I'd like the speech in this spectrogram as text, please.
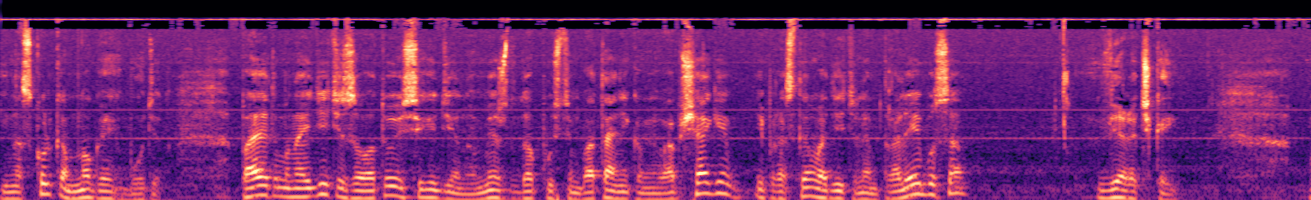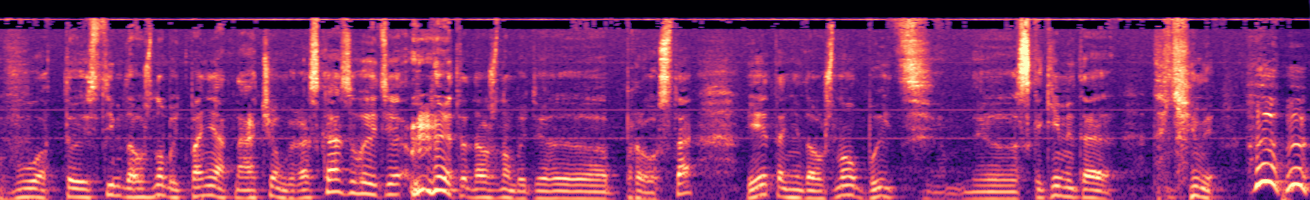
и насколько много их будет. Поэтому найдите золотую середину между, допустим, ботаниками в общаге и простым водителем троллейбуса Верочкой. Вот, то есть им должно быть понятно, о чем вы рассказываете, это должно быть э, просто, и это не должно быть э, с какими-то такими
